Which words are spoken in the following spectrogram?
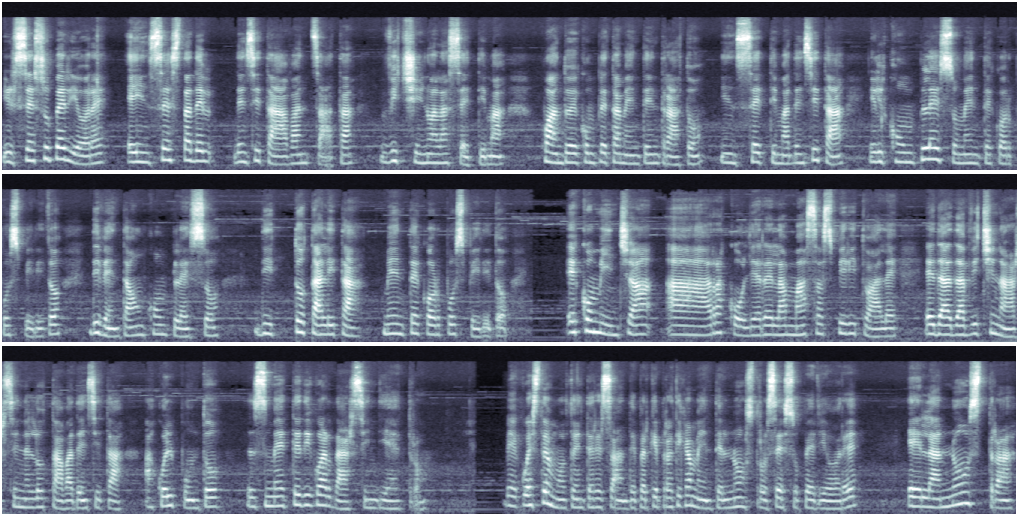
Il sé superiore è in sesta de- densità avanzata, vicino alla settima. Quando è completamente entrato in settima densità, il complesso mente-corpo-spirito diventa un complesso di totalità mente-corpo-spirito e comincia a raccogliere la massa spirituale ed ad avvicinarsi nell'ottava densità. A quel punto smette di guardarsi indietro. Beh, questo è molto interessante perché praticamente il nostro sé superiore è la nostra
